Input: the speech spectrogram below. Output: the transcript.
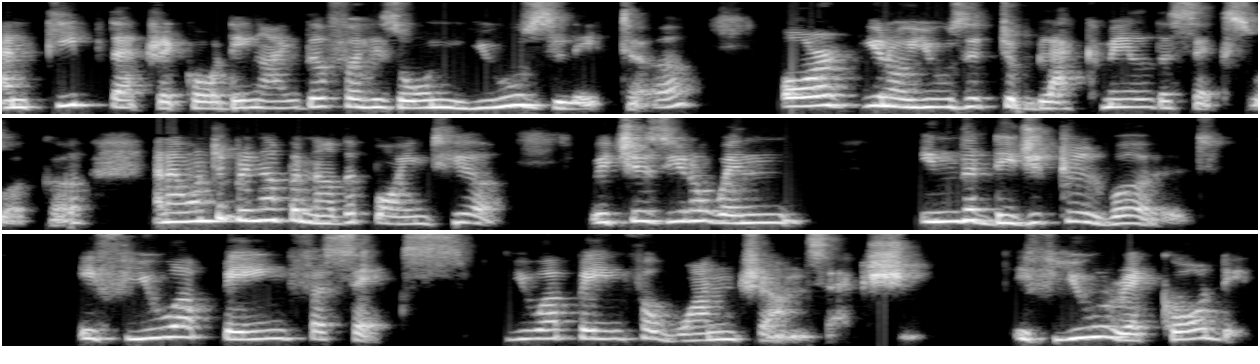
and keep that recording either for his own use later or you know use it to blackmail the sex worker. And i want to bring up another point here which is you know when in the digital world if you are paying for sex you are paying for one transaction. If you record it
